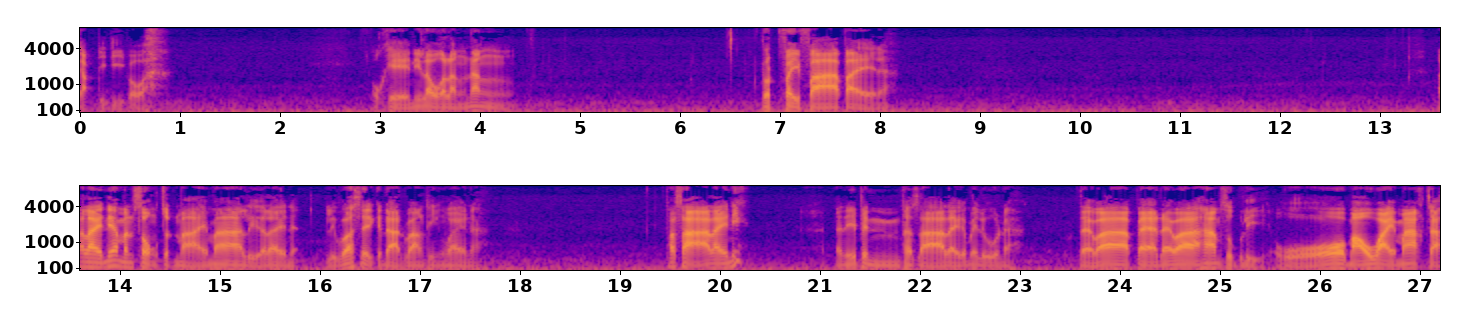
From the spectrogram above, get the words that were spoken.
กลับดีๆป่าวะโอเค นี่เรากำลังนั่ง รถไฟฟ้าไปนะ อะไรเนี่ยมันส่งจดหมายมาหรืออะไรเนี่ย หรือว่าเศษกระดาษวางทิ้งไว้นะ ภาษาอะไรนี่ อันนี้เป็นภาษาอะไรก็ไม่รู้นะ แต่ว่าแปลได้ว่าห้ามสูบบุหรี่ โอ้โห เมาส์ไวมากจ้ะ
